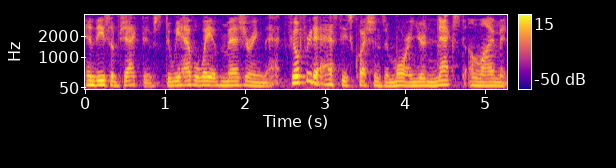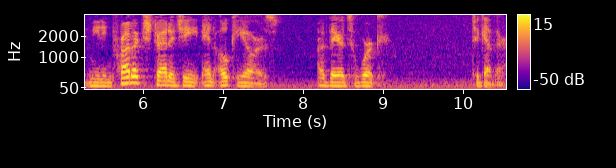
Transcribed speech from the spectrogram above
in these objectives? Do we have a way of measuring that? Feel free to ask these questions and more in your next alignment meeting. Product strategy and OKRs are there to work together.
